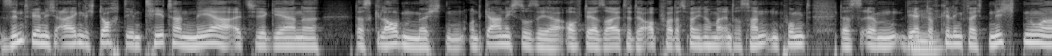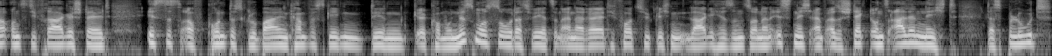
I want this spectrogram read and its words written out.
sind wir nicht eigentlich doch den Tätern näher, als wir gerne das glauben möchten und gar nicht so sehr auf der Seite der Opfer. Das fand ich nochmal einen interessanten Punkt, dass ähm, The Act mhm. of Killing vielleicht nicht nur uns die Frage stellt, ist es aufgrund des globalen Kampfes gegen den äh, Kommunismus so, dass wir jetzt in einer relativ vorzüglichen Lage hier sind, sondern ist nicht einfach, also steckt uns alle nicht das Blut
